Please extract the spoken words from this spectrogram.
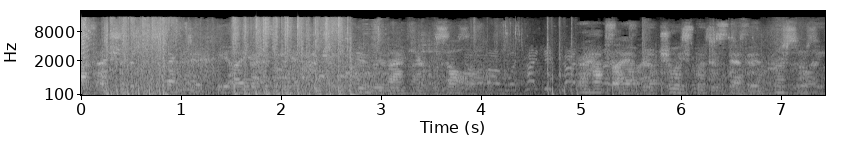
As I should have expected, the IMC infantry do lack resolve. Perhaps I have no choice but to step in personally.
